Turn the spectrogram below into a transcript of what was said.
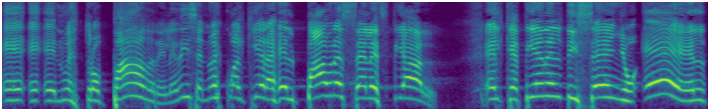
Eh, eh, eh, nuestro Padre, le dice, no es cualquiera, es el Padre Celestial. El que tiene el diseño. Él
